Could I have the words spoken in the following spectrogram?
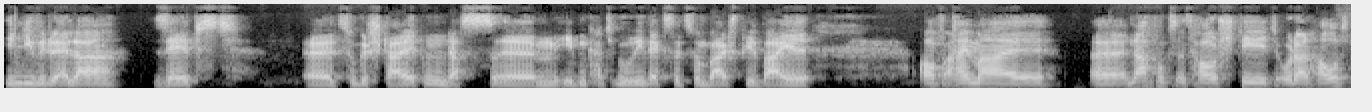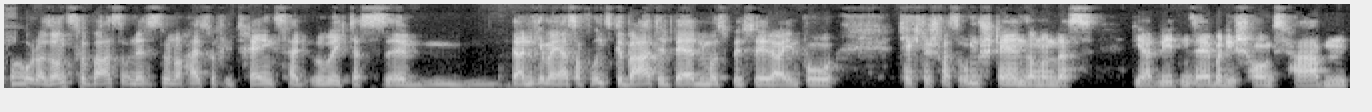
individueller selbst äh, zu gestalten, dass ähm, eben Kategoriewechsel zum Beispiel, weil auf einmal äh, Nachwuchs ins Haus steht oder ein Hausbau oder sonst so was und es ist nur noch halb so viel Trainingszeit übrig, dass äh, da nicht immer erst auf uns gewartet werden muss, bis wir da irgendwo technisch was umstellen, sondern dass die Athleten selber die Chance haben,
